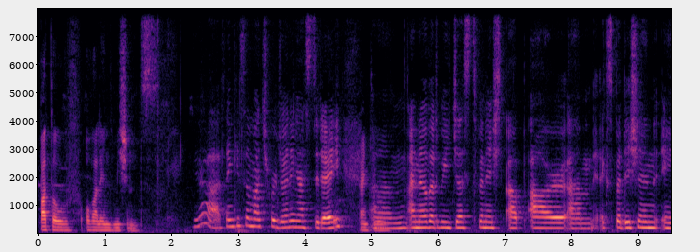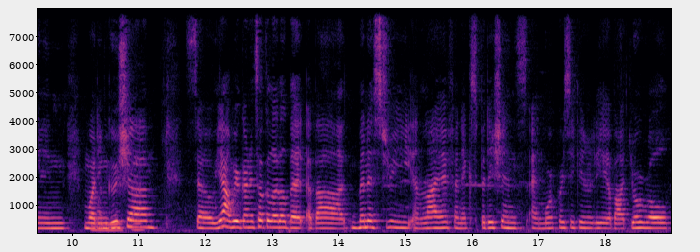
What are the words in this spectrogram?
part of Overland Missions. Yeah, thank you so much for joining us today. Thank you. Um, I know that we just finished up our um, expedition in Mwadingusha. So, yeah, we're going to talk a little bit about ministry and life and expeditions, and more particularly about your role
